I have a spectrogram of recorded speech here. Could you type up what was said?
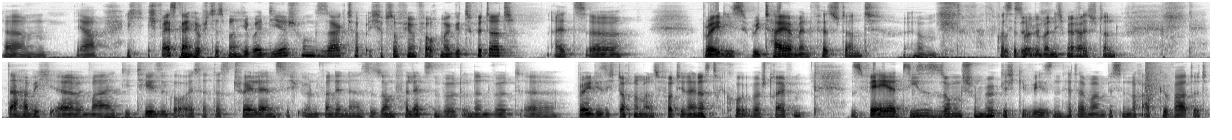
Ähm, ja, ich, ich weiß gar nicht, ob ich das mal hier bei dir schon gesagt habe. Ich habe es auf jeden Fall auch mal getwittert, als äh, Bradys Retirement feststand, ähm, was ja dann irgendwann nicht mehr ja. feststand. Da habe ich äh, mal die These geäußert, dass Trey Lance sich irgendwann in der Saison verletzen wird und dann wird äh, Brady sich doch nochmal das 49ers-Trikot überstreifen. Das wäre ja diese Saison schon möglich gewesen, hätte er mal ein bisschen noch abgewartet.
